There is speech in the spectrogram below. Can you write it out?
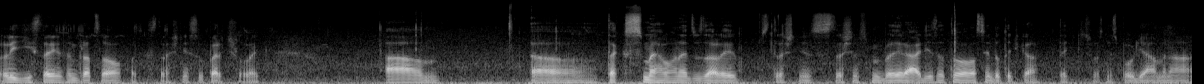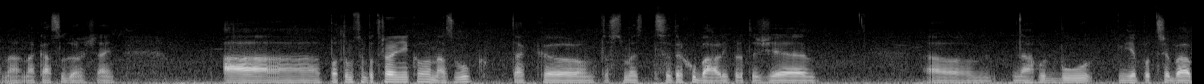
lidí, s kterými jsem pracoval, fakt strašně super člověk. A, a tak jsme ho hned vzali, strašně, strašně jsme byli rádi za to a vlastně do teďka, teď vlastně spolu děláme na, na, na Castle Dornstein. A potom jsme potřebovali někoho na zvuk, tak uh, to jsme se trochu báli, protože uh, na hudbu je potřeba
